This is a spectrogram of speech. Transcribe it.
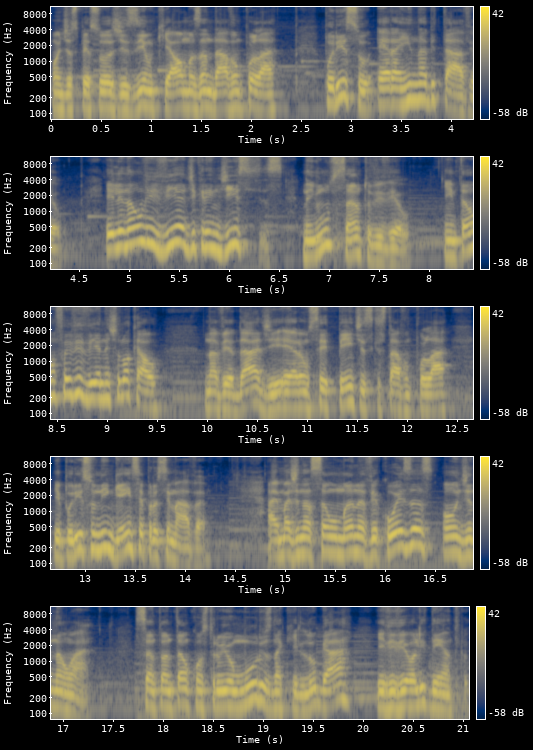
onde as pessoas diziam que almas andavam por lá. Por isso era inabitável. Ele não vivia de crendices, nenhum santo viveu. Então foi viver neste local. Na verdade, eram serpentes que estavam por lá e por isso ninguém se aproximava. A imaginação humana vê coisas onde não há. Santo Antão construiu muros naquele lugar e viveu ali dentro,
